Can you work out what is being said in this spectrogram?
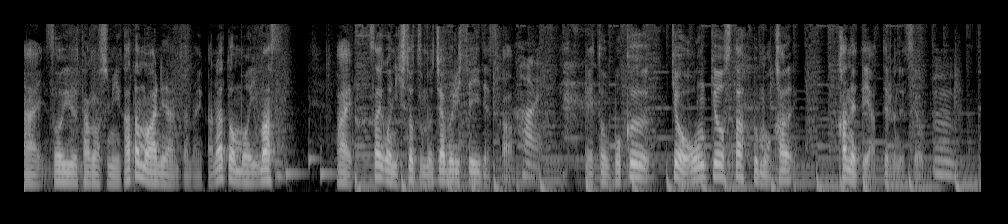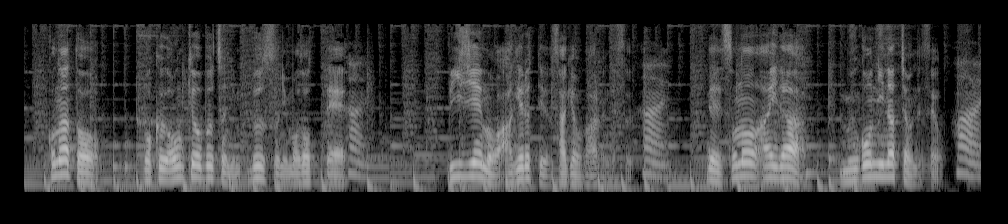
はい、そういう楽しみ方もありなんじゃないかなと思います。はい、最後に一つ無茶ぶりしていいですか？はい。えっと、僕今日音響スタッフもか兼ねてやってるんですよ。うん。この後僕音響ブースにブースに戻って、はい。BGM を上げるっていう作業があるんです。はい。でその間無言になっちゃうんですよ。はい。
